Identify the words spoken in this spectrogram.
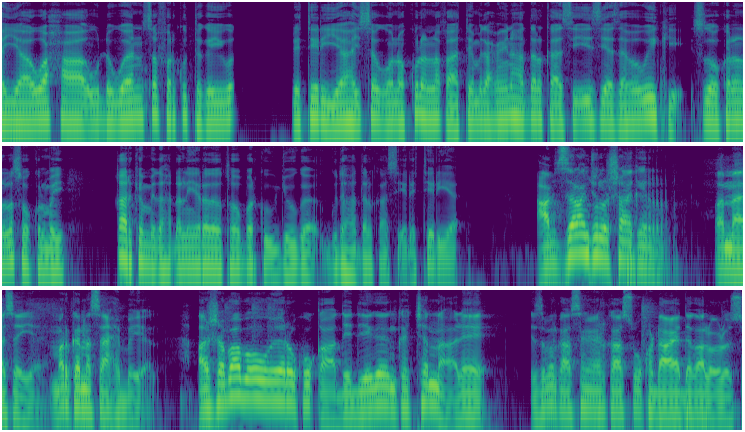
ayaa waxa uu dhowaan safar ku tegay eritereya isagoona kulan la qaatay madaxweynaha dalkaasi isias afaweyki sidoo kalena la soo kulmay qaar ka mid ah dhallinyarada tobabarka u jooga gudaha dalkaasi eritereya cabdisalaam julo shaakir waa mahadsanyahay markana saaxiibayaal al-shabaab oo weerar ku qaaday deegaanka janaale islamarkaasina meelkaas uu ka dhacay dagaal culus.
